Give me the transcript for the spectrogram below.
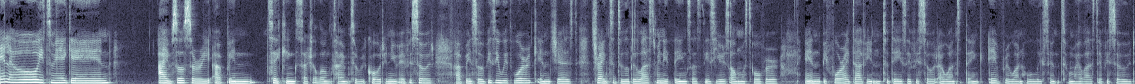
Hello, it's me again. I'm so sorry I've been taking such a long time to record a new episode. I've been so busy with work and just trying to do the last minute things as this year is almost over. And before I dive in today's episode, I want to thank everyone who listened to my last episode.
